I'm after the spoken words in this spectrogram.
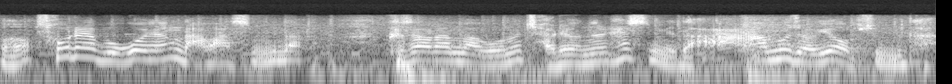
어, 손해보고 그냥 나왔습니다. 그 사람하고는 절연을 했습니다. 아무 적이 없습니다.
